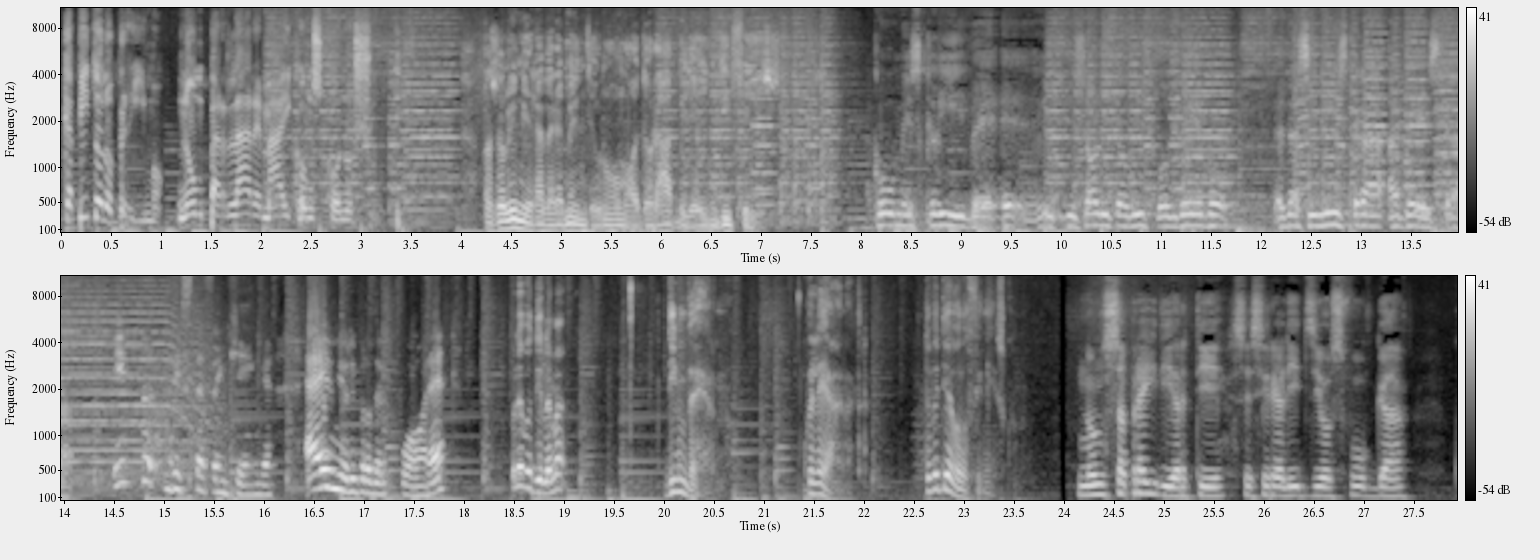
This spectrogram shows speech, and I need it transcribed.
Capitolo primo. Non parlare mai con sconosciuti. Pasolini era veramente un uomo adorabile e indifeso. Come scrive, eh, di solito rispondevo eh, da sinistra a destra. It di Stephen King è il mio libro del cuore. Volevo dirle, ma d'inverno, quelle anatre, dove diavolo finiscono? Non saprei dirti se si realizzi o sfugga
